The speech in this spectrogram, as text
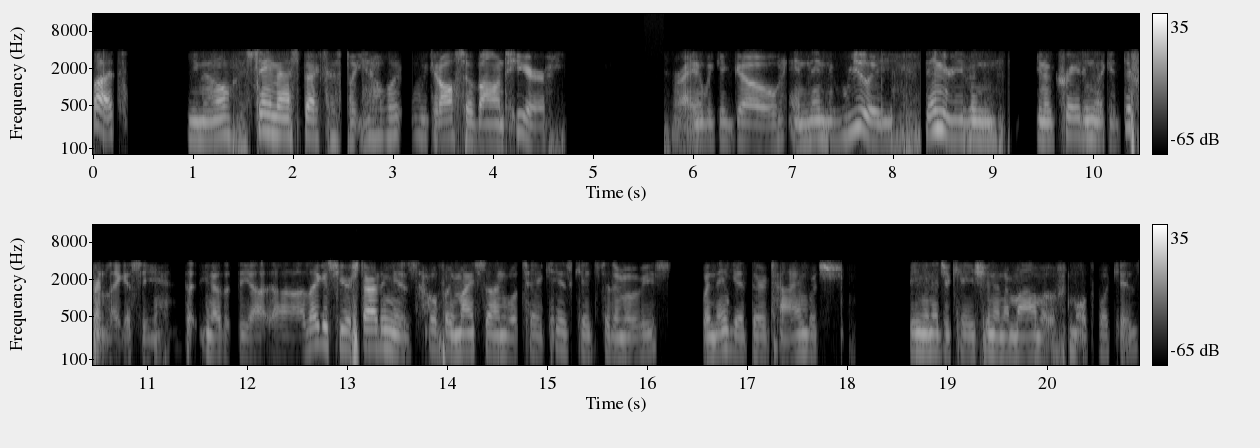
But you know same aspect but you know what? We could also volunteer right? We could go and then really then you're even you know, creating like a different legacy. That you know, that the uh, uh, legacy you're starting is hopefully my son will take his kids to the movies when they get their time. Which, being in education and a mom of multiple kids,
